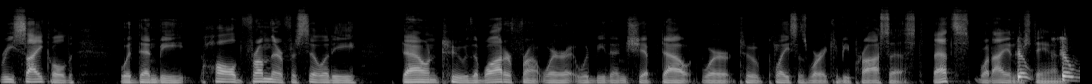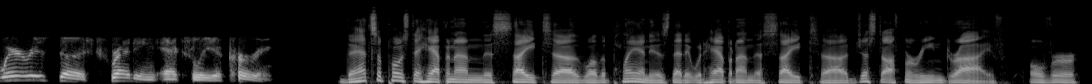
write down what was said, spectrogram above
recycled would then be hauled from their facility down to the waterfront where it would be then shipped out where to places where it could be processed. That's what I understand. So where is the shredding actually occurring? That's supposed to happen on this site. Uh, well, the plan is that it would happen on this site uh, just off Marine Drive. Over,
